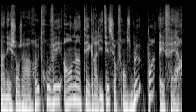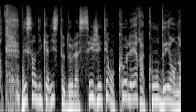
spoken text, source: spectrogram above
Un échange à retrouver en intégralité sur francebleu.fr. Des syndicalistes de la CGT en colère à Condé en Normandie.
